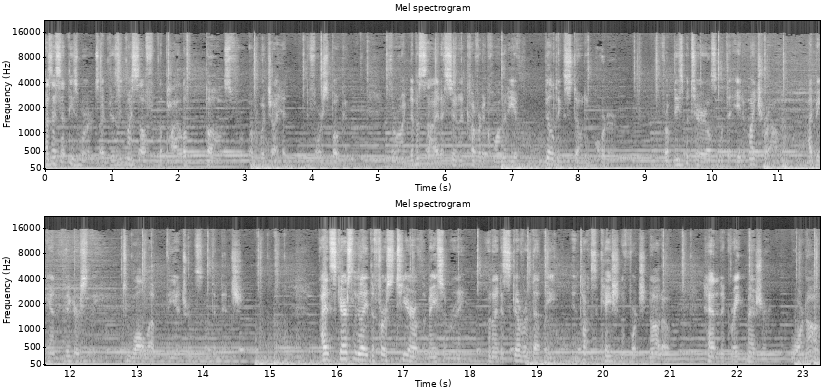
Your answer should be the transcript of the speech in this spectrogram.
As I said these words, I busied myself from the pile of bones of which I had before spoken. Throwing them aside, I soon uncovered a quantity of building stone and mortar. From these materials, and with the aid of my trowel, I began vigorously to wall up the entrance of the niche. I had scarcely laid the first tier of the masonry when I discovered that the intoxication of Fortunato had in a great measure worn off.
